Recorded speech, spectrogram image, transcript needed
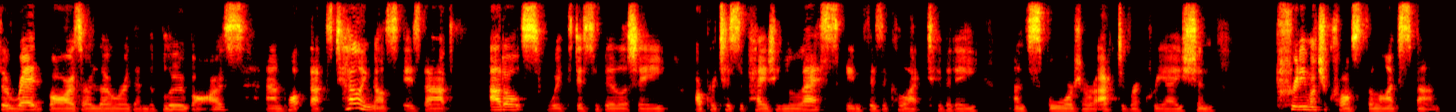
the red bars are lower than the blue bars. And what that's telling us is that adults with disability are participating less in physical activity and sport or active recreation pretty much across the lifespan.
